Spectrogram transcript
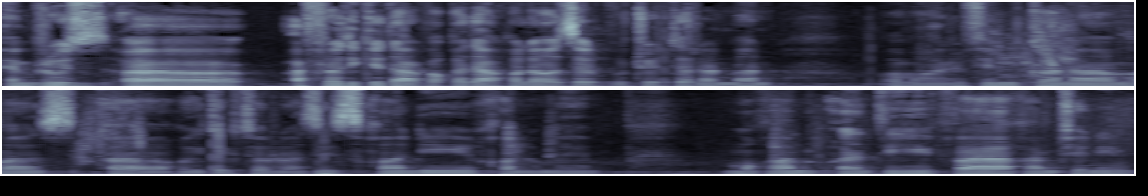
امروز افرادی که در واقع در حال حاضر وجود دارن من معرفی می‌کنم از آقای دکتر عزیز خانی خانم محمدی و همچنین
